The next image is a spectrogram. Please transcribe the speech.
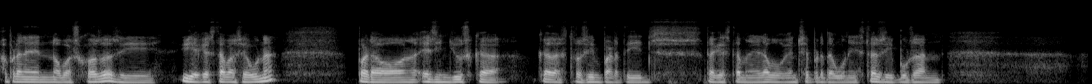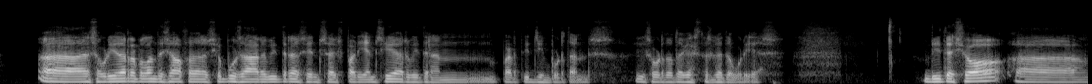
aprenent noves coses i, i aquesta va ser una, però és injust que, que destrossin partits d'aquesta manera volent ser protagonistes i posant... Uh, S'hauria de replantejar la federació posar àrbitres sense experiència arbitrant partits importants i sobretot aquestes categories. Dit això, eh,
